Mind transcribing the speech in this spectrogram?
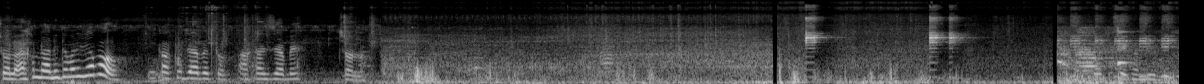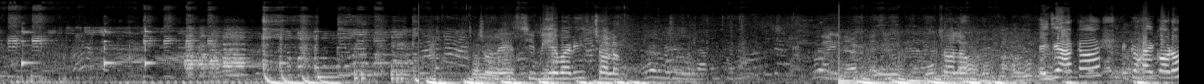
চলো এখন রানীতে বাড়ি যাব? কাকু যাবে তো? আকাশ যাবে। চলো। এখান দিয়ে চলে এসেছি বিয়ে বাড়ি। চলো। চলো। এই যে আকাশ একটু হাই করো।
